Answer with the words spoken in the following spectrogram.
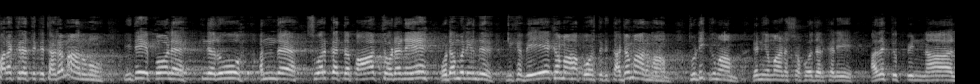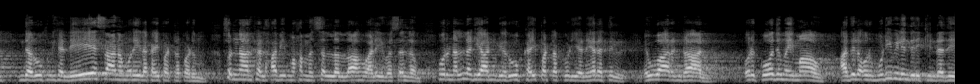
பறக்கிறதுக்கு தடமாறுமோ? இதே போல இந்த ரூ அந்த சுவர்க்கத்தை பார்த்த உடனே உடம்புல இருந்து மிக வேகமாக போறதுக்கு தடமாறுமாம் துடிக்குமாம் கண்ணியமான சகோதரர்களே. அதற்கு பின்னால் இந்த ரூ மிக லேசான முறையில் கைப்பற்றப்படும். சொன்னார்கள் ஹபீப் முகமது சல்லாஹூ அலி வசல்லம் ஒரு நல்லடியானுடைய ரூ கைப்பற்றக்கூடிய நேரத்தில் எவ்வாறு என்றால் ஒரு கோதுமை மாவு அதுல ஒரு முடி விழுந்திருக்கின்றது.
